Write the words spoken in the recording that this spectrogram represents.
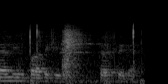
Technical impart करते हैं।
